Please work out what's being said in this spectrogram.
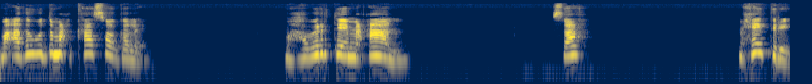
ma adigu damac kaa soo gale? Ma habirtee macaan? Sax? Maxay tiri?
